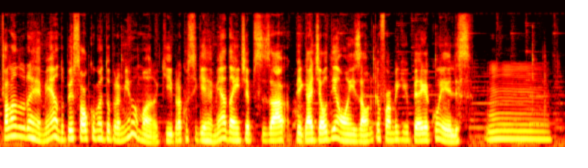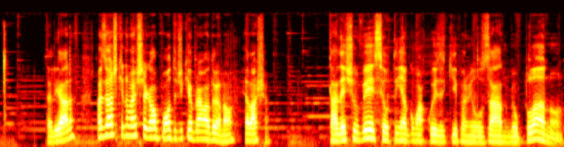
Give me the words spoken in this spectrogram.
Falando no remendo, o pessoal comentou pra mim, ô, mano, que pra conseguir remendo a gente ia precisar pegar de aldeões. A única forma que pega é com eles, Hum. tá ligado? Mas eu acho que não vai chegar ao ponto de quebrar a armadura, não. Relaxa. Tá, deixa eu ver se eu tenho alguma coisa aqui pra me usar no meu plano.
